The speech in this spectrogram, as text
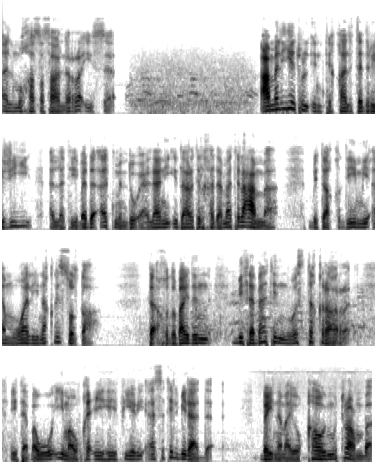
المخصصة للرئيس. عملية الانتقال التدريجي التي بدأت منذ إعلان إدارة الخدمات العامة بتقديم أموال نقل السلطة تأخذ بايدن بثبات واستقرار لتبوء موقعه في رئاسة البلاد. بينما يقاوم ترامب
